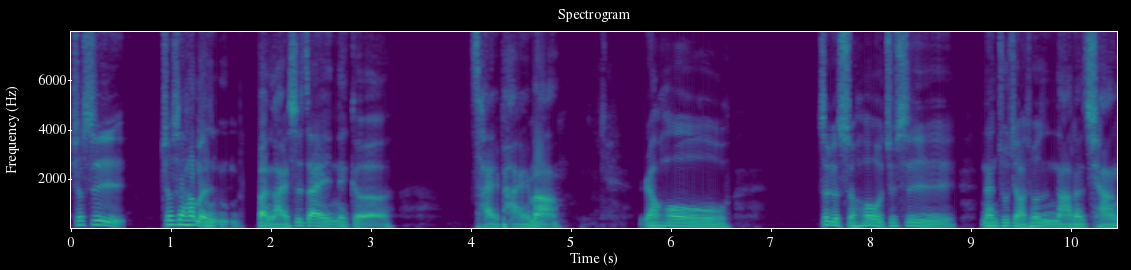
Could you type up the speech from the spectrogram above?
就是就是他们本来是在那个彩排嘛，然后这个时候就是。男主角就是拿了枪，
